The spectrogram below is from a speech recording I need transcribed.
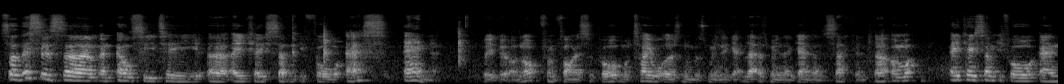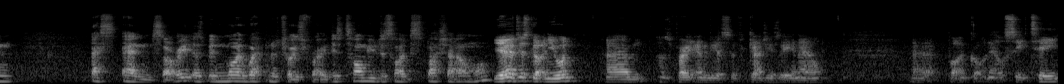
So this is um, an LCT uh, AK74SN, believe it or not, from Fire Support. We'll tell you what those numbers mean again, letters mean again in a second. Now, and AK74N SN, sorry, has been my weapon of choice for ages. Tom, you decided to splash out on one. Yeah, I've just got a new one. Um, I was very envious of Gadget's E&L. Uh, but I've got an LCT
